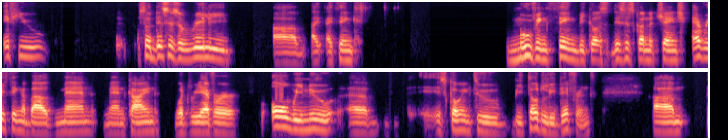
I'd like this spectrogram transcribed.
if you, so this is a really, uh, I, I think, moving thing because this is going to change everything about man, mankind, what we ever, all we knew uh, is going to be totally different. Um,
